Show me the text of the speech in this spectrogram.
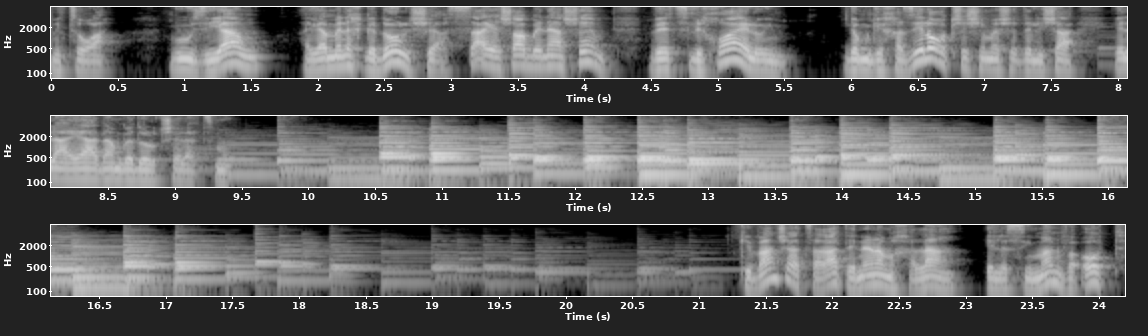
מצורע. ועוזיהו, היה מלך גדול שעשה ישר בעיני השם, והצליחו האלוהים. גם גחזי לא רק ששימש את אלישע, אלא היה אדם גדול כשלעצמו. כיוון שהצהרת איננה מחלה, אלא סימן ואות,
